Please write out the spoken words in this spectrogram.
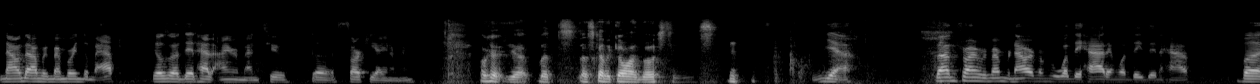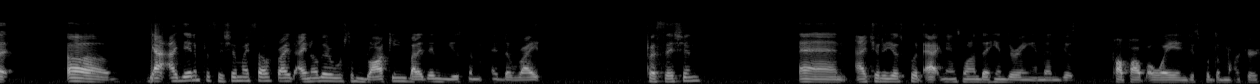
now that I'm remembering the map, he also did had Iron Man too, the Sarky Iron Man. Okay, yeah, that's that's gonna go on most teams. Yeah, so I'm trying to remember now. I remember what they had and what they didn't have, but um, yeah, I didn't position myself right. I know there was some blocking, but I didn't use them at the right position, and I should have just put Agnes one of the hindering and then just pop up away and just put the marker,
